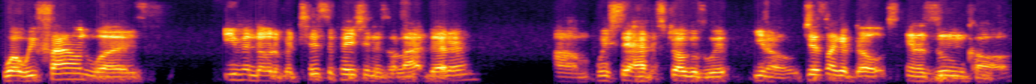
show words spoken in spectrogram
What we found was, even though the participation is a lot better, um, we still had the struggles with, you know, just like adults in a Zoom call.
